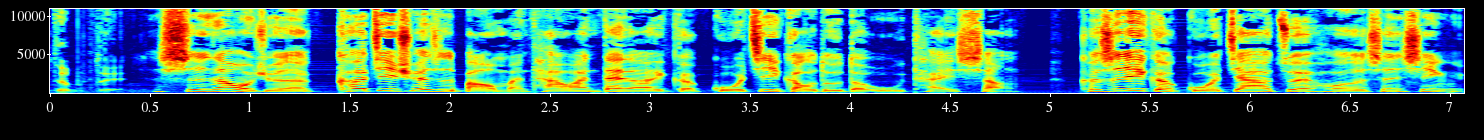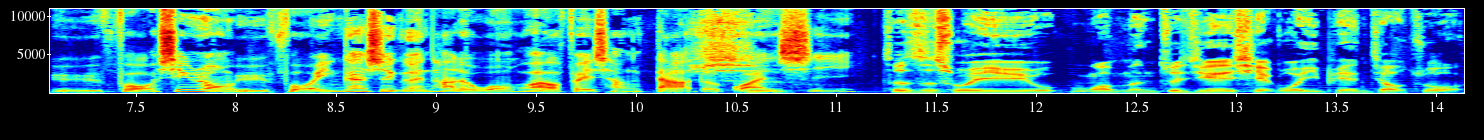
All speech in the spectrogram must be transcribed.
对不对？是。那我觉得科技确实把我们台湾带到一个国际高度的舞台上。可是，一个国家最后的生性与否、兴荣与否，应该是跟它的文化有非常大的关系。这是所以我们最近也写过一篇，叫做《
